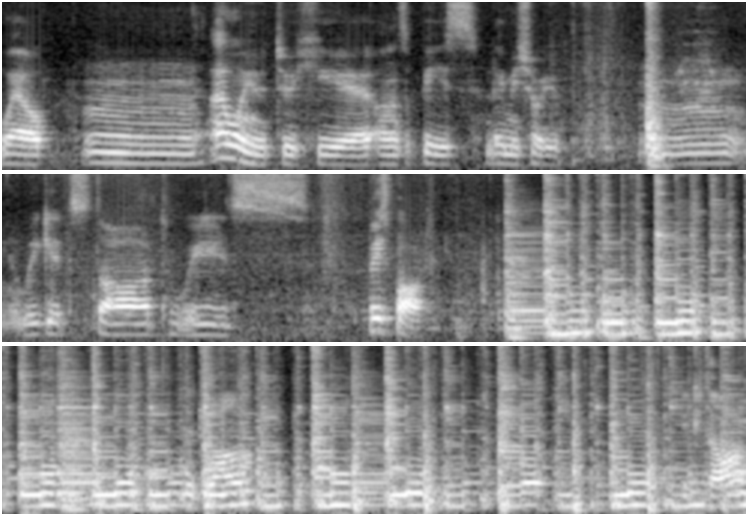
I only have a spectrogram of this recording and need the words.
Well, um, I want you to hear another piece. Let me show you. Um, we get start with bass part the drum, the guitar,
